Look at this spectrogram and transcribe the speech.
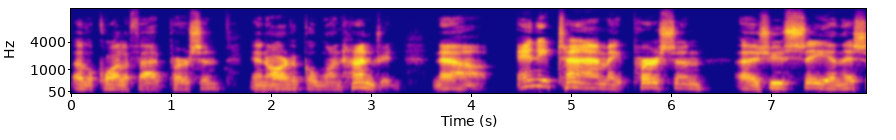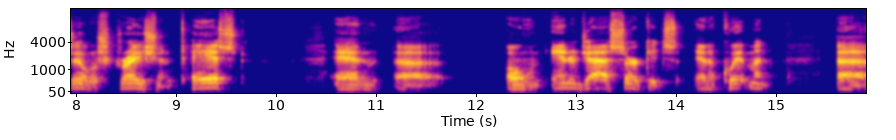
of a qualified person in Article 100. Now, anytime a person, as you see in this illustration, test and uh, on energized circuits and equipment, uh,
